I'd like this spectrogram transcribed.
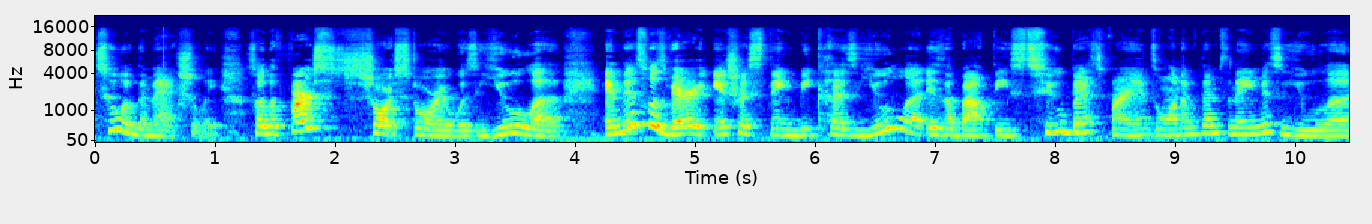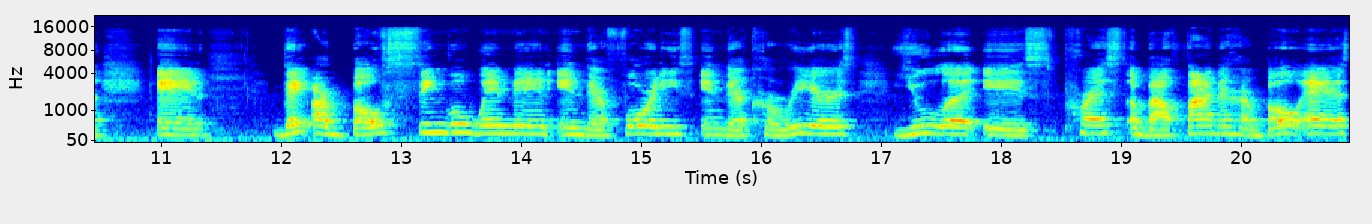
two of them actually. So the first short story was Eula. And this was very interesting because Eula is about these two best friends. One of them's name is Eula. And they are both single women in their 40s, in their careers Eula is pressed about finding her Boaz.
